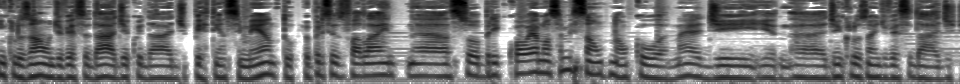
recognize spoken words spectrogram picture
inclusão, diversidade, equidade, pertencimento, eu preciso falar uh, sobre qual é a nossa missão na UCOA, né, de, uh, de inclusão e diversidade.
